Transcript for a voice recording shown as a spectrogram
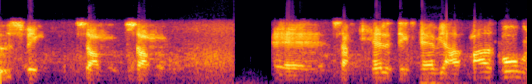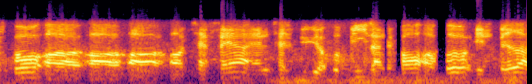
udsving, som, som, øh, som de helst ikke skal. Vi har haft meget fokus på at, at, at, at tage færre antal dyr på bilerne for at få en bedre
